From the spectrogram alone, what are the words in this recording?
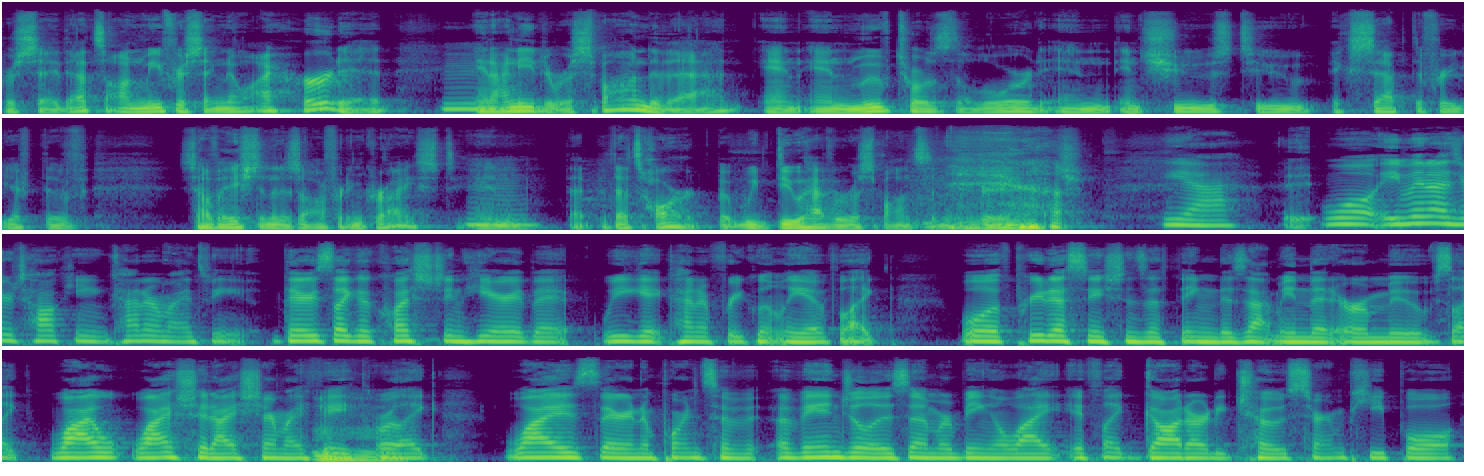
per se. That's on me for saying no. I heard it, and mm. I need to respond to that and and move towards the Lord and and choose to accept the free gift of salvation that is offered in Christ. And mm. that but that's hard. But we do have a response in it very much. Yeah. Well, even as you're talking, it kind of reminds me. There's like a question here that we get kind of frequently of like, well, if predestination is a thing, does that mean that it removes like why why should I share my faith or mm-hmm. like why is there an importance of evangelism or being a light if like God already chose certain people?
